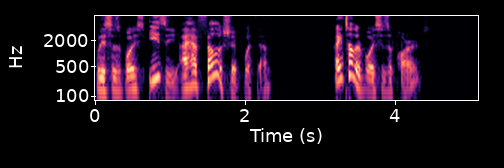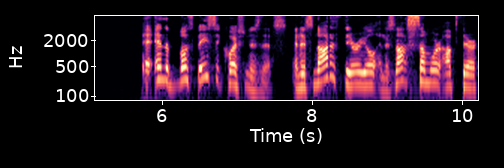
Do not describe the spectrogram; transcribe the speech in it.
Lisa's voice easy. I have fellowship with them. I can tell their voices apart. And the most basic question is this, and it's not ethereal and it's not somewhere up there.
